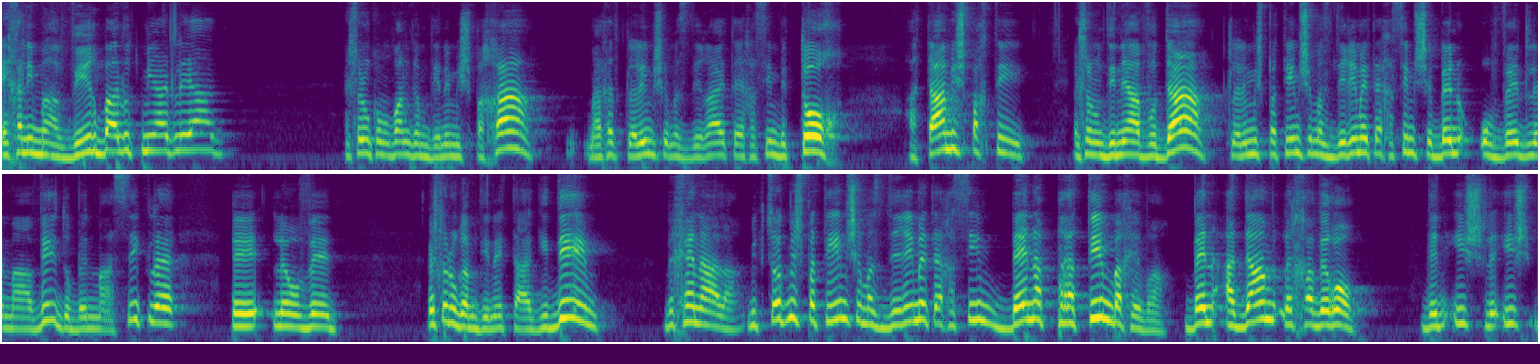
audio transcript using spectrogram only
איך אני מעביר בעלות מיד ליד? יש לנו כמובן גם דיני משפחה, מערכת כללים שמסדירה את היחסים בתוך התא המשפחתי. יש לנו דיני עבודה, כללים משפטיים שמסדירים את היחסים שבין עובד למעביד או בין מעסיק אה, לעובד. יש לנו גם דיני תאגידים וכן הלאה. מקצועות משפטיים שמסדירים את היחסים בין הפרטים בחברה, בין אדם לחברו, בין איש לאיש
